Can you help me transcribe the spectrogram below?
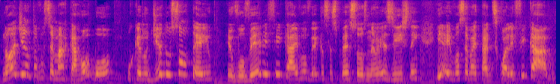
Não adianta você marcar robô, porque no dia do sorteio eu vou verificar e vou ver que essas pessoas não existem e aí você vai estar desqualificado.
